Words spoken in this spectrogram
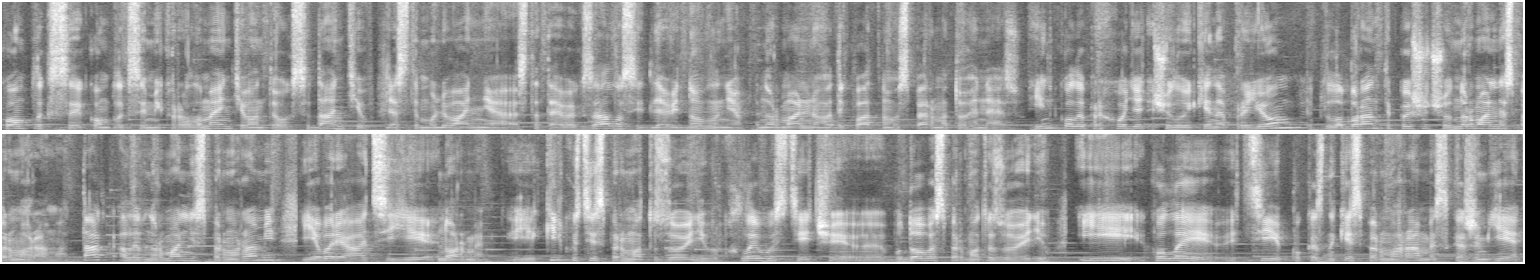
комплекси, комплекси мікроелементів, антиоксидантів для стимулювання статевих залоз і для відновлення нормального адекватного сперматогенезу. Інколи приходять чоловіки на прийом. Лаборанти пишуть, що нормальна спермограма. Так, але в нормальній спермограмі є варіації норми є кількості сперматозоїдів, рухливості чи е, будови сперматозоїдів. І коли ці показники спермограми, скажімо, є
